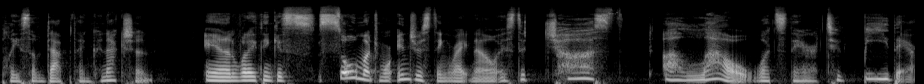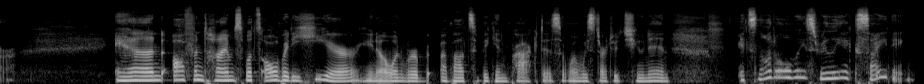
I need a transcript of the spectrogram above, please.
place of depth and connection. And what i think is so much more interesting right now is to just allow what's there to be there. And oftentimes, what's already here, you know, when we're about to begin practice or when we start to tune in, it's not always really exciting.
